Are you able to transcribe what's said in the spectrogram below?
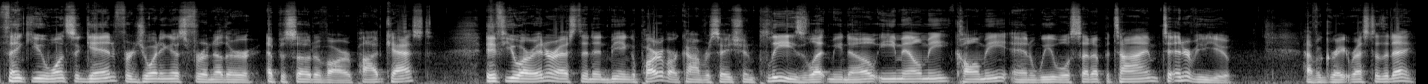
Thank you once again for joining us for another episode of our podcast. If you are interested in being a part of our conversation, please let me know, email me, call me, and we will set up a time to interview you. Have a great rest of the day.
